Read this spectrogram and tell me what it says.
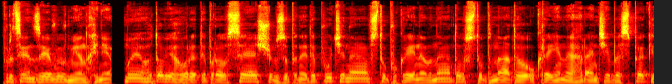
Про це він заявив Мюнхені. Ми готові говорити про все, щоб зупинити Путіна, вступ України в НАТО, вступ НАТО України гарантії безпеки.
